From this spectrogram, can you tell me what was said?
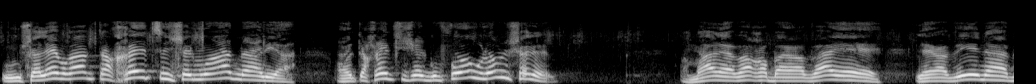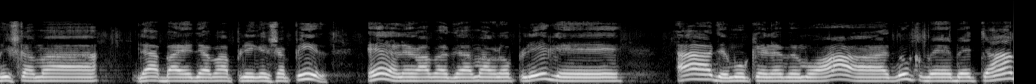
הוא משלם רק את החצי של מועד מהעלייה, אבל את החצי של גופו הוא לא משלם. אמר לאבך בר אביי לרבינה בשלמה לאביי דאמר פליגי שפיר, אלא לרבא דאמר לא פליגי, עד אמוקלה במועד נוקבה ביתם.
